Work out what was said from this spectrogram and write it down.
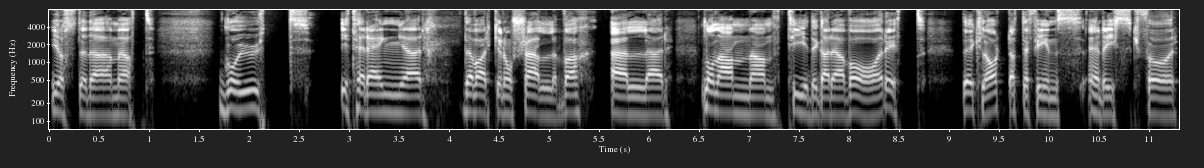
just det där med att gå ut i terränger där varken de själva eller någon annan tidigare har varit. Det är klart att det finns en risk för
